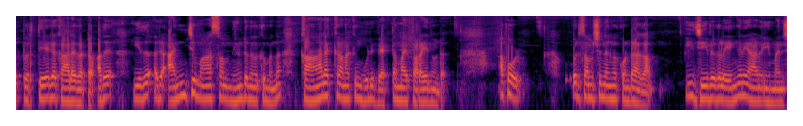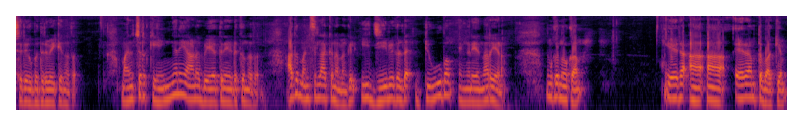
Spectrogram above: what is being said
പ്രത്യേക കാലഘട്ടം. അത് ഇത് ഒരു അഞ്ച് മാസം നീണ്ടു നിൽക്കുമെന്ന് കാലക്കണക്കും കൂടി വ്യക്തമായി പറയുന്നുണ്ട്. അപ്പോൾ ഒരു സംശയം നിങ്ങൾക്കുണ്ടാകാം. ഈ ജീവികൾ എങ്ങനെയാണ് ഈ മനുഷ്യരെ ഉപദ്രവിക്കുന്നത്? മനുഷ്യർക്ക് എങ്ങനെയാണ് വേദന എടുക്കുന്നത്? അത് മനസ്സിലാക്കണമെങ്കിൽ ഈ ജീവികളുടെ രൂപം എങ്ങനെയെന്നറിയണം നമുക്ക് നോക്കാം. ഏഴ ഏഴാമത്തെ വാക്യം.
